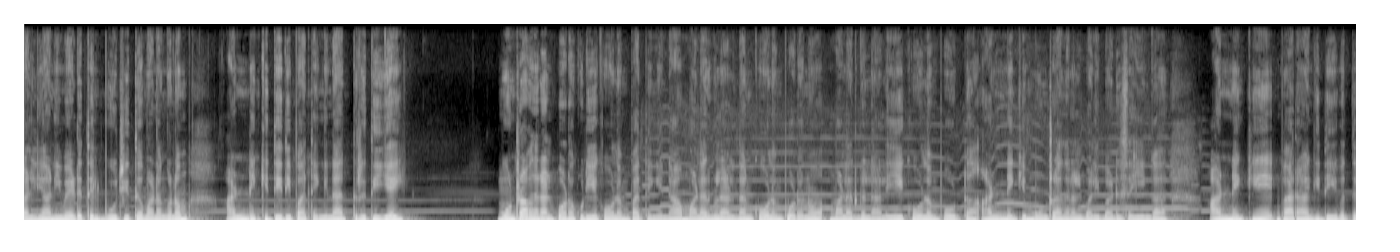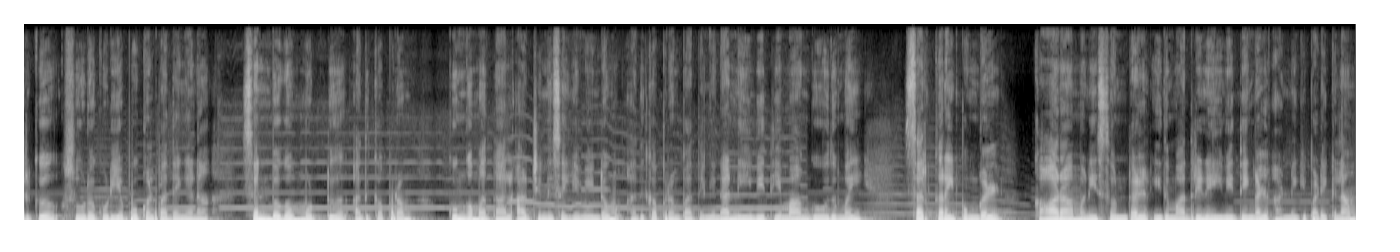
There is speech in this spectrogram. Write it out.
கல்யாணி வேடத்தில் பூஜித்து வணங்கணும். அன்னைக்கு திதி பார்த்தீங்கன்னா திருதியை. மூன்றாவது நாள் போடக்கூடிய கோலம் பார்த்திங்கன்னா மலர்களால் தான் கோலம் போடணும். மலர்களாலேயே கோலம் போட்டு அன்னைக்கு மூன்றாவது நாள் வழிபாடு செய்யுங்க. அன்னைக்கு வராகி தெய்வத்திற்கு சூடக்கூடிய பூக்கள் பார்த்தீங்கன்னா செண்பகம் முட்டு அதுக்கப்புறம் குங்குமத்தால் அர்ச்சனை செய்ய வேண்டும். அதுக்கப்புறம் பார்த்திங்கன்னா நெய்வேத்தியமாக கோதுமை சர்க்கரை பொங்கல் காராமணி சுண்டல் இது மாதிரி நெய்வேத்தியங்கள் அன்னைக்கு படைக்கலாம்.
